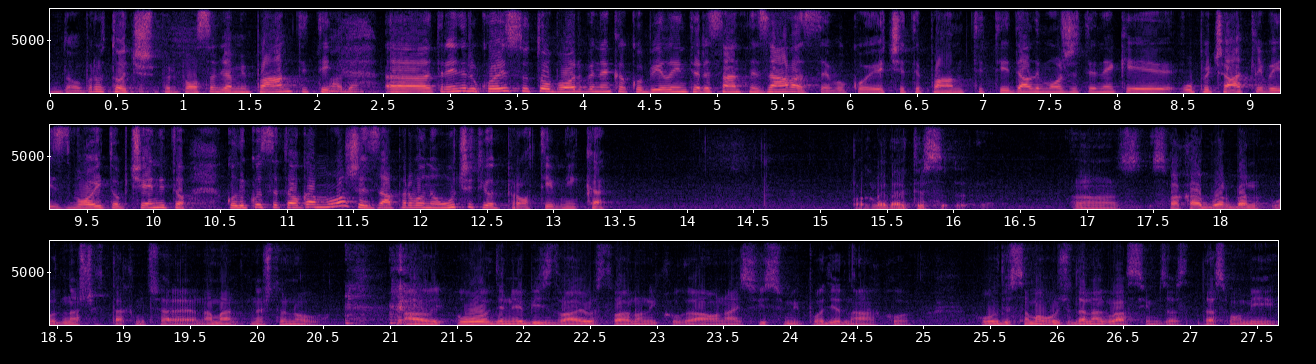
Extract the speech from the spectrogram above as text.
Dobro, to ćeš, pretpostavljam, i pamtiti. Pa. E, treneru, koje su to borbe nekako bile interesantne za vas, evo, koje ćete pamtiti? Da li možete neke upečatljive izdvojiti općenito? Koliko se toga može zapravo naučiti od protivnika? Pa gledajte, svaka borba od naših takmičara je nama nešto novo. Ali ovdje ne bi izdvajao stvarno nikoga, onaj, svi su mi podjednako. Ovdje samo hoću da naglasim da smo mi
